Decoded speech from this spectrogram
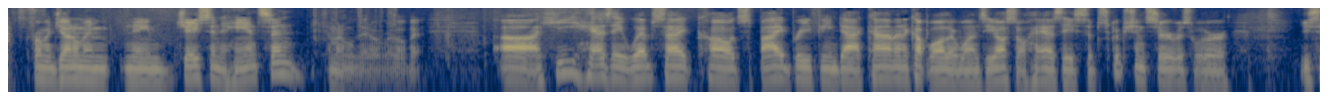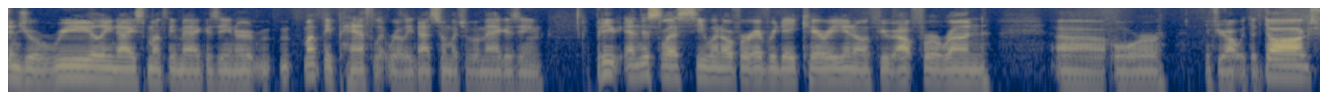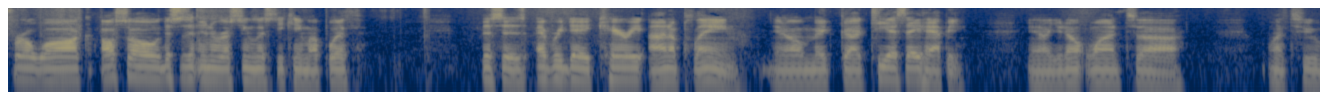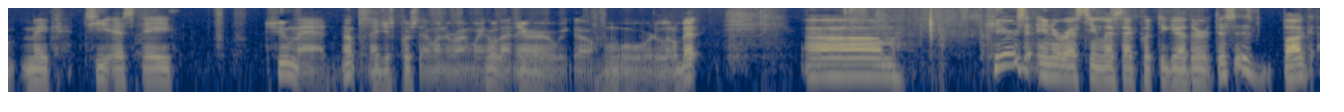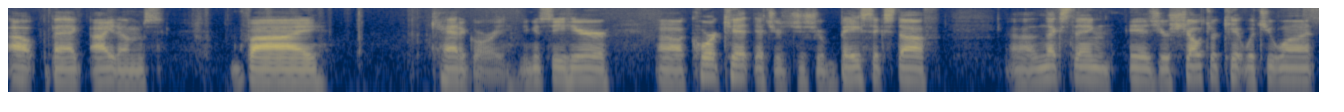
from a gentleman named Jason Hanson. I'm going to move that over a little bit. Uh, he has a website called spybriefing.com and a couple other ones. He also has a subscription service where he sends you a really nice monthly magazine or monthly pamphlet, really, not so much of a magazine. But he, and this list, he went over everyday carry, you know, if you're out for a run uh, or if you're out with the dogs for a walk. Also, this is an interesting list he came up with. This is everyday carry on a plane. You know, make uh, TSA happy. You know, you don't want uh, want to make TSA too mad. Oh, I just pushed that one the wrong way. Hold on, there we go. Move over a little bit. Um, here's an interesting list I put together. This is bug out bag items by category. You can see here uh, core kit, that's your just your basic stuff. Uh, the next thing is your shelter kit, which you want.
